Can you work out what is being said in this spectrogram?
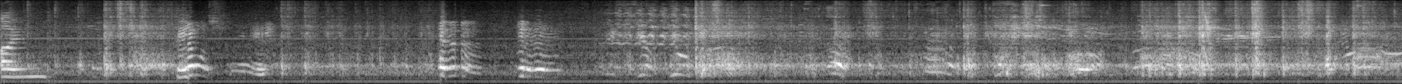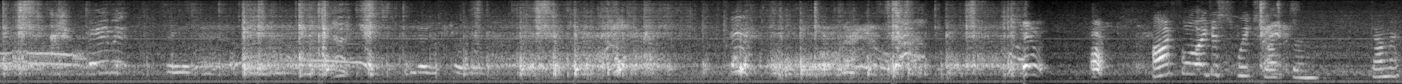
Owned. Bitch. I thought I just switched weapon. Damn it.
